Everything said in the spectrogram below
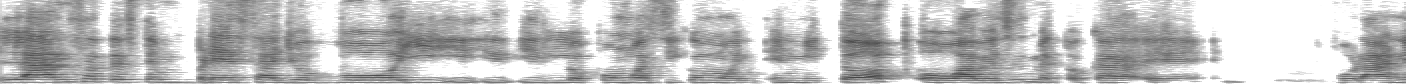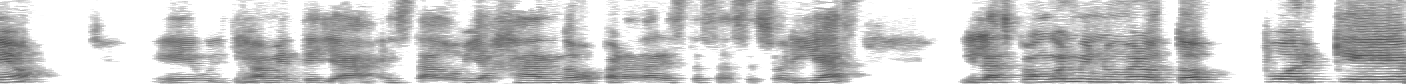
lánzate esta empresa, yo voy y, lo pongo así como en, mi top o a veces me toca eh, foráneo. Eh, últimamente ya he estado viajando para dar estas asesorías y las pongo en mi número top porque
